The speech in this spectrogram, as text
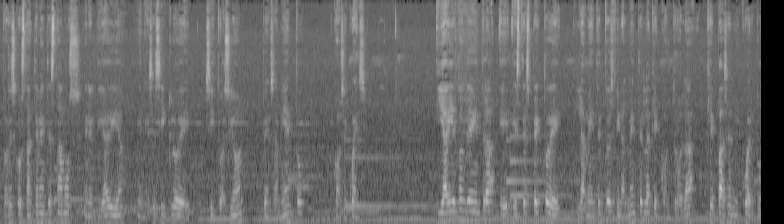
Entonces constantemente estamos en el día a día en ese ciclo de situación, pensamiento, consecuencia. Y ahí es donde entra eh, este aspecto de la mente entonces finalmente es la que controla qué pasa en mi cuerpo,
